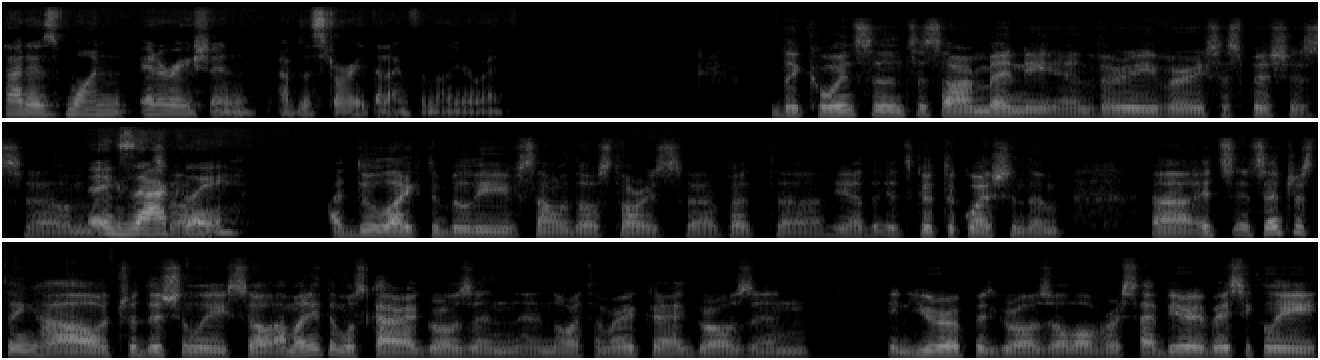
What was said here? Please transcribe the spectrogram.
that is one iteration of the story that I'm familiar with. The coincidences are many and very very suspicious um, exactly. So i do like to believe some of those stories uh, but uh, yeah it's good to question them. Uh, it's it's interesting how traditionally so amanita muscaria grows in, in north america it grows in in europe it grows all over siberia basically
